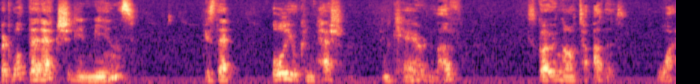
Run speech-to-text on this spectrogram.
But what that actually means is that all your compassion and care and love is going out to others. Why?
